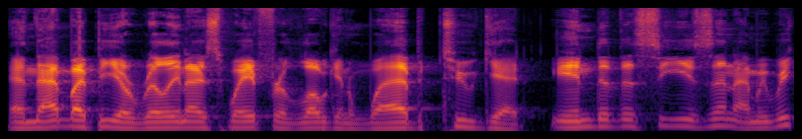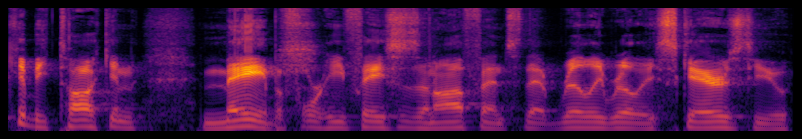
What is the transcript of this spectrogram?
and that might be a really nice way for Logan Webb to get into the season. I mean, we could be talking May before he faces an offense that really, really scares you,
